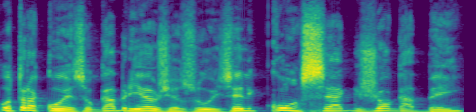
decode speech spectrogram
Outra coisa, o Gabriel Jesus, ele consegue jogar bem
